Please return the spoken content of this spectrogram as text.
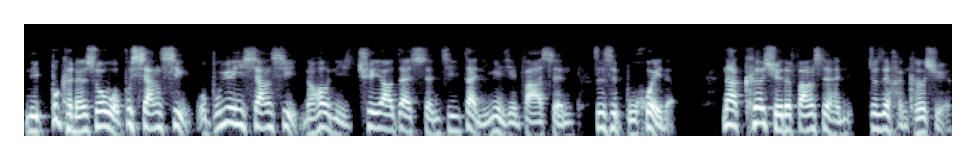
你不可能说我不相信，我不愿意相信，然后你却要在神迹在你面前发生，这是不会的。那科学的方式很就是很科学，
